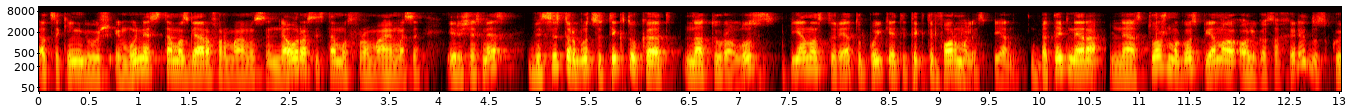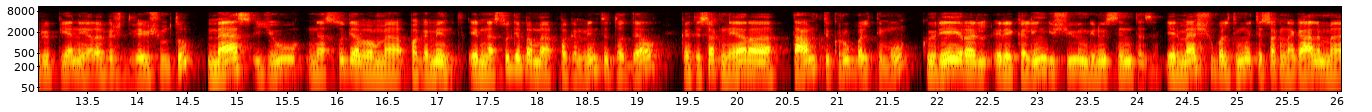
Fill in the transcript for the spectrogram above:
atsakingi už imuninės sistemos gerą formavimąsi, neurosistemos formavimąsi. Ir iš esmės visi turbūt sutiktų, kad natūralus pienas turėtų puikiai atitikti formulės pieną. Bet taip nėra, nes tuo žmogaus pieno oligosacharidus, kurių pienė yra virš 200, mes jų nesugebame pagaminti. Ir nesugebame pagaminti todėl, kad tiesiog nėra tam tikrų baltymų, kurie yra reikalingi šių junginių sintezė. Ir mes šių baltymų tiesiog negalime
